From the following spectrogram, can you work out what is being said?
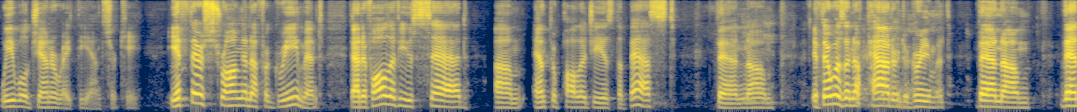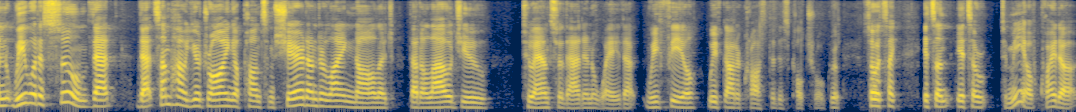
we will generate the answer key. If there's strong enough agreement that if all of you said um, anthropology is the best, then um, if there was enough patterned agreement, then, um, then we would assume that that somehow you're drawing upon some shared underlying knowledge that allowed you to answer that in a way that we feel we've got across to this cultural group. So it's like, it's a, it's a to me, a, quite a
